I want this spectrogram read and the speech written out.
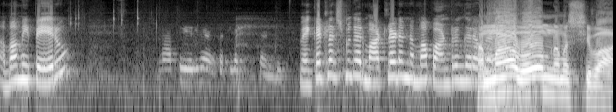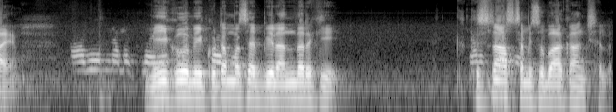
అమ్మా మీ పేరు? నా పేరు వెంకటలక్ష్మి అండి. వెంకటలక్ష్మి గారు మాట్లాడండి అమ్మా పాండురంగ గారు అమ్మా ఓం నమ శివాయ. ఆ ఓం నమస్కారం మీకు మీ కుటుంబ సభ్యులందరికీ కృష్ణాష్టమి శుభాకాంక్షలు.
